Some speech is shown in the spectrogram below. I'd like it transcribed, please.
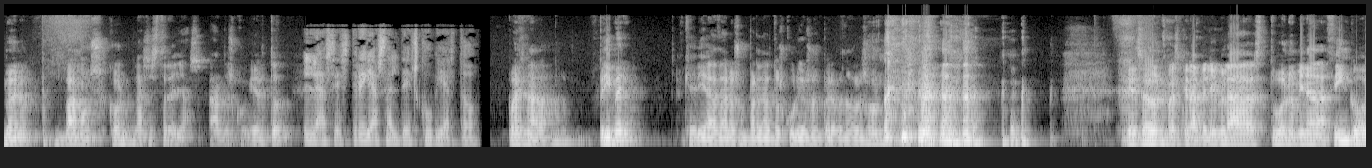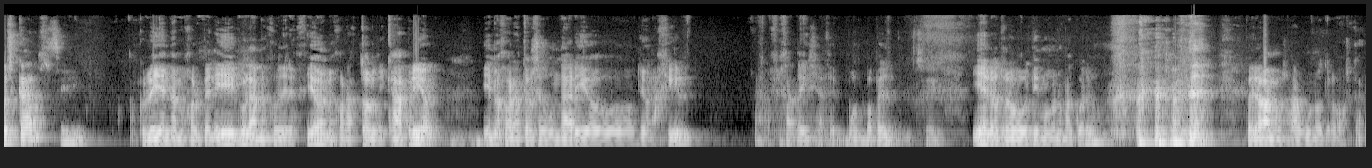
Bueno, vamos con las estrellas al descubierto. Las estrellas al descubierto. Pues nada, primero quería daros un par de datos curiosos, pero que no lo son. que son, pues que la película estuvo nominada a 5 Oscars, Sí. incluyendo Mejor Película, Mejor Dirección, Mejor Actor DiCaprio y Mejor Actor Secundario Jonah Hill. Fíjate que se hace buen papel. Sí. Y el otro último no me acuerdo. Pero vamos, algún otro Oscar.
